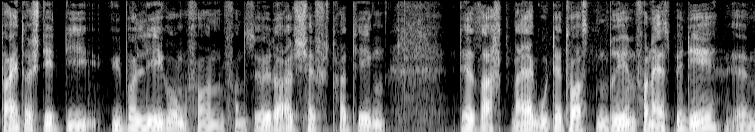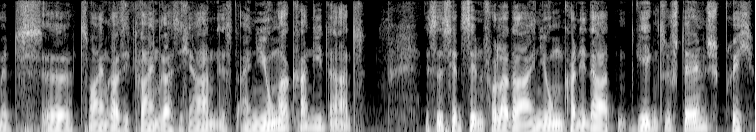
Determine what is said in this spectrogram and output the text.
Dahinter steht die Überlegung von, von Söder als Chefstrategen, der sagt, naja gut, der Thorsten Brehm von der SPD äh, mit äh, 32, 33 Jahren ist ein junger Kandidat. Ist es jetzt sinnvoller, da einen jungen Kandidaten gegenzustellen, sprich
